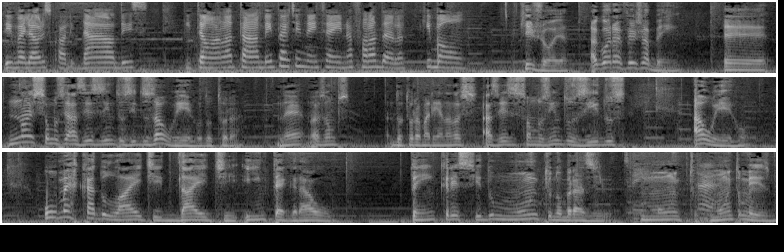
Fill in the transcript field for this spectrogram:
de melhores qualidades. Então ela tá bem pertinente aí na fala dela. Que bom. Que joia. Agora veja bem, é, nós somos às vezes induzidos ao erro, doutora. Né? Nós vamos, doutora Mariana, nós às vezes somos induzidos ao erro. O mercado light, diet e integral tem crescido muito no Brasil. Sim. Muito, é. muito mesmo.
